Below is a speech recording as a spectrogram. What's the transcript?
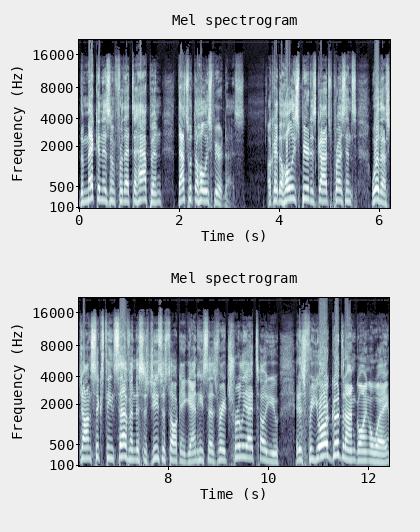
the mechanism for that to happen? That's what the holy spirit does Okay, the Holy Spirit is God's presence with us. John 16, 7, this is Jesus talking again. He says, Very truly I tell you, it is for your good that I'm going away.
